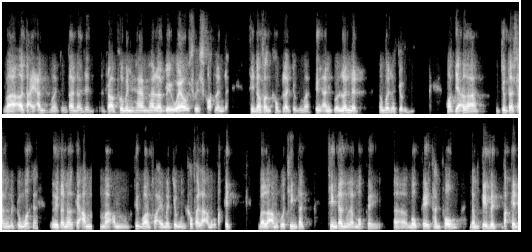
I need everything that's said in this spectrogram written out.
Và ở tại Anh mà chúng ta nói đến ra Birmingham hay là về Wales về Scotland đó, thì nó vẫn không là chuẩn mà tiếng Anh của London nó mới là chuẩn. Hoặc giả là chúng ta sang bên Trung Quốc á, người ta nói cái âm mà âm tiếng quan thoại mà chuẩn không phải là âm của Bắc Kinh mà là âm của Thiên Tân. Thiên Tân là một cái uh, một cái thành phố nằm kế bên Bắc Kinh.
